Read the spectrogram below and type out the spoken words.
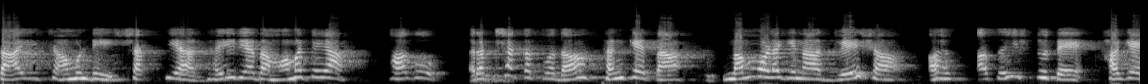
ತಾಯಿ ಚಾಮುಂಡಿ ಶಕ್ತಿಯ ಧೈರ್ಯದ ಮಮತೆಯ ಹಾಗೂ ರಕ್ಷಕತ್ವದ ಸಂಕೇತ, ನಮ್ಮೊಳಗಿನ ದ್ವೇಷ ಅಸಹಿಷ್ಣುತೆ, ಹಾಗೆ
